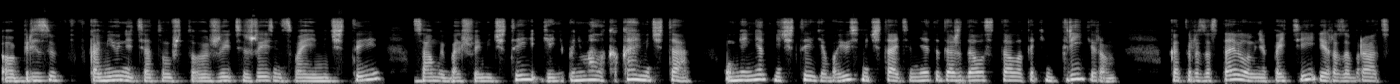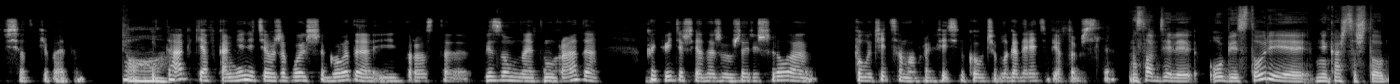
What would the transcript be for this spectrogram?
э, призыв в комьюнити о том, что жить жизнь своей мечты, самой большой мечты, я не понимала, какая мечта. У меня нет мечты, я боюсь мечтать. И мне это даже стало таким триггером, который заставил меня пойти и разобраться все таки в этом. Oh. И так я в комьюнити уже больше года и просто безумно этому рада. Как видишь, я даже уже решила получить сама профессию коуча, благодаря тебе в том числе. На самом деле, обе истории, мне кажется, что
